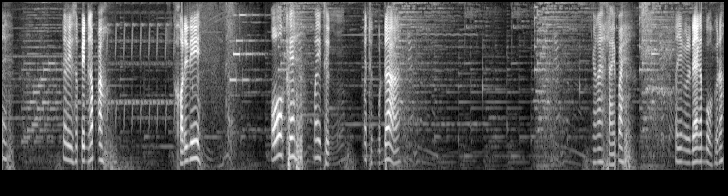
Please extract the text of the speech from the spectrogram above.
ยได้รีสปินครับอะขอดีๆโอเค ไม่ถึง ไม่ถึงบุนด้านะ ยังไงไหลไปเรายังอยู่ในแดงกันบวกอยู่นะ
